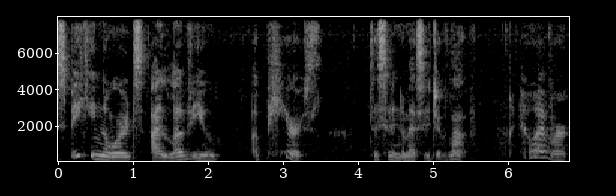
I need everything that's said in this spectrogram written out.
Speaking the words, I love you, appears to send a message of love. However,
